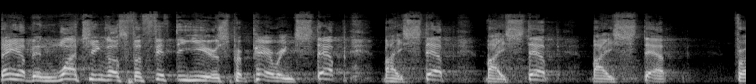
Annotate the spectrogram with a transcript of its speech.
They have been watching us for 50 years, preparing step by step by step by step for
